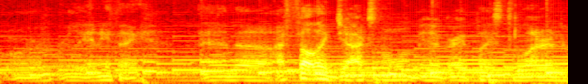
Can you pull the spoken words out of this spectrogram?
or really anything. And uh, I felt like Jackson Hole would be a great place to learn.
